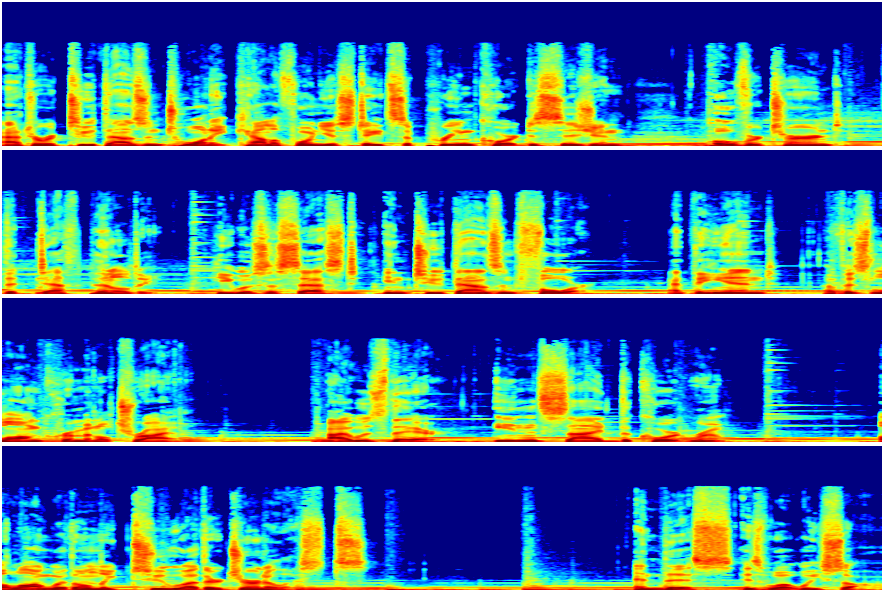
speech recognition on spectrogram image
after a 2020 California State Supreme Court decision overturned the death penalty he was assessed in 2004 at the end of his long criminal trial. I was there, inside the courtroom, along with only two other journalists. And this is what we saw.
